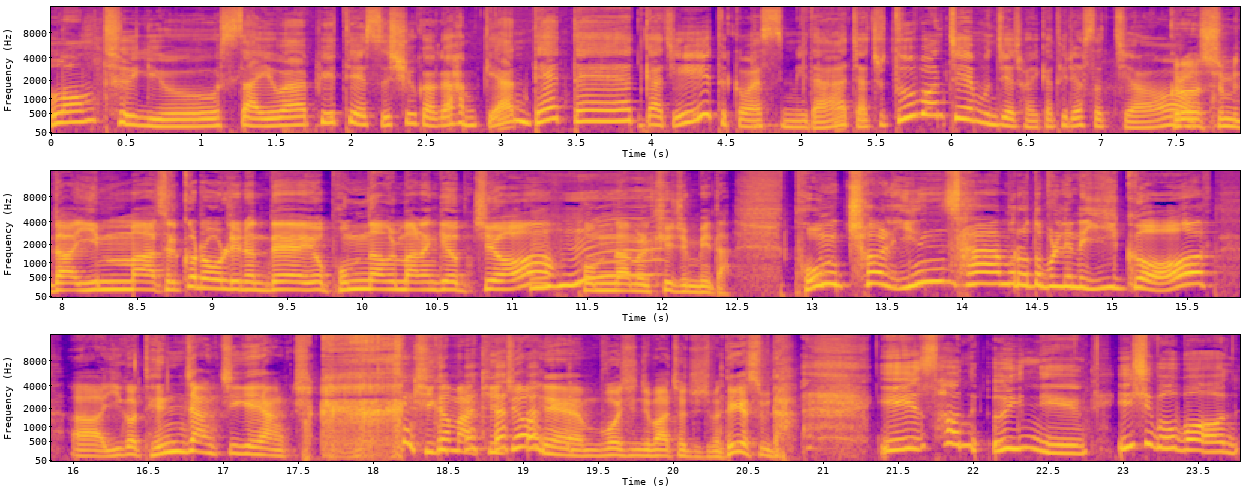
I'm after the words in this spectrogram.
Run to You, 싸이와 BTS 슈가가 함께한 데데까지 듣고 왔습니다. 자, 두 번째 문제 저희가 드렸었죠. 그렇습니다. 입맛을 끌어올리는데 요 봄나물 만한 게 없죠. 봄나물 퀴즈입니다. 봄철 인삼으로도 불리는 이것. 아, 이거 된장찌개 향 참 기가 막히죠? 예, 무엇인지 맞춰주시면 되겠습니다. 이선의님 25번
